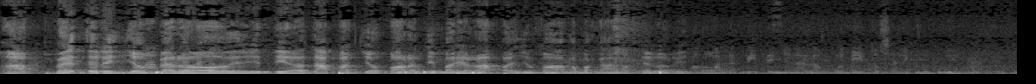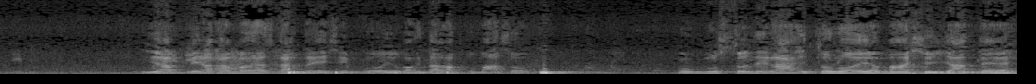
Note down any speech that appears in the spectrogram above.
Ah, pwede rin yun, pero hindi na dapat yun para di mahirapan yung mga kamag-anak nila rito. Palapitin nyo na lang po dito sa likod. Dito. Yan pinakamagandang naisip ko, yung wag na lang pumasok. Kung gusto nila ituloy ang mga estudyante,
